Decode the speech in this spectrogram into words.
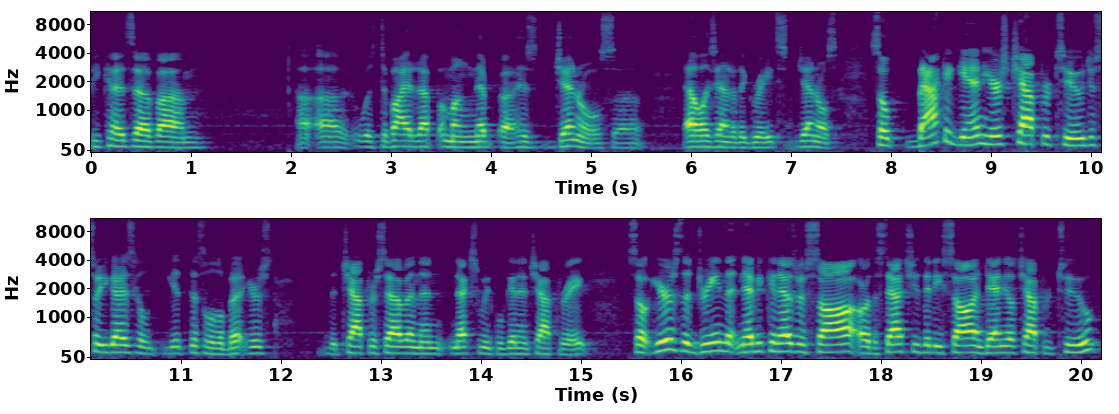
because of um, uh, uh, was divided up among uh, his generals, uh, Alexander the Great's generals. So back again. Here's chapter two, just so you guys will get this a little bit. Here's the chapter seven, and next week we'll get into chapter eight. So here's the dream that Nebuchadnezzar saw, or the statue that he saw in Daniel chapter two,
